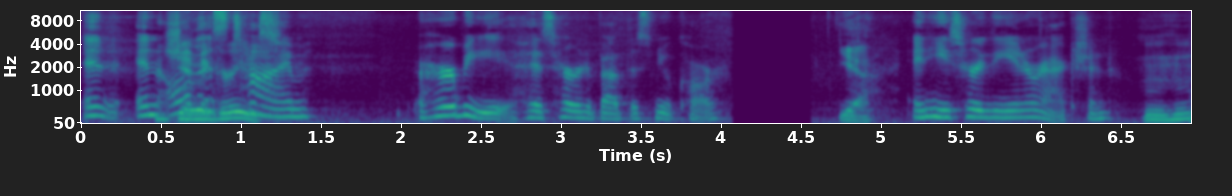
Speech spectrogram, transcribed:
And and all Jim this agrees. time, Herbie has heard about this new car, Yeah, and he's heard the interaction. Mm-hmm.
